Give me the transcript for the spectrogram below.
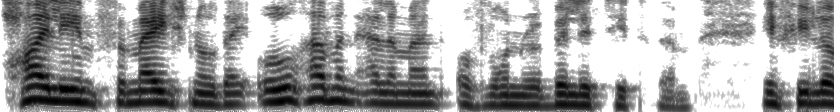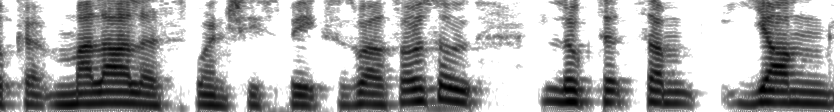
highly informational, they all have an element of vulnerability to them. If you look at Malala when she speaks as well. So I also looked at some young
